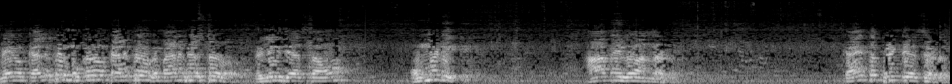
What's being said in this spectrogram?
మేము కలిపి ముగ్గురం కలిపి ఒక మేనిఫెస్టో రిలీవ్ చేస్తాము. ఉమ్మడి హామీలు అన్నాడు. కాగితం ప్రింట్ చేశాడు.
